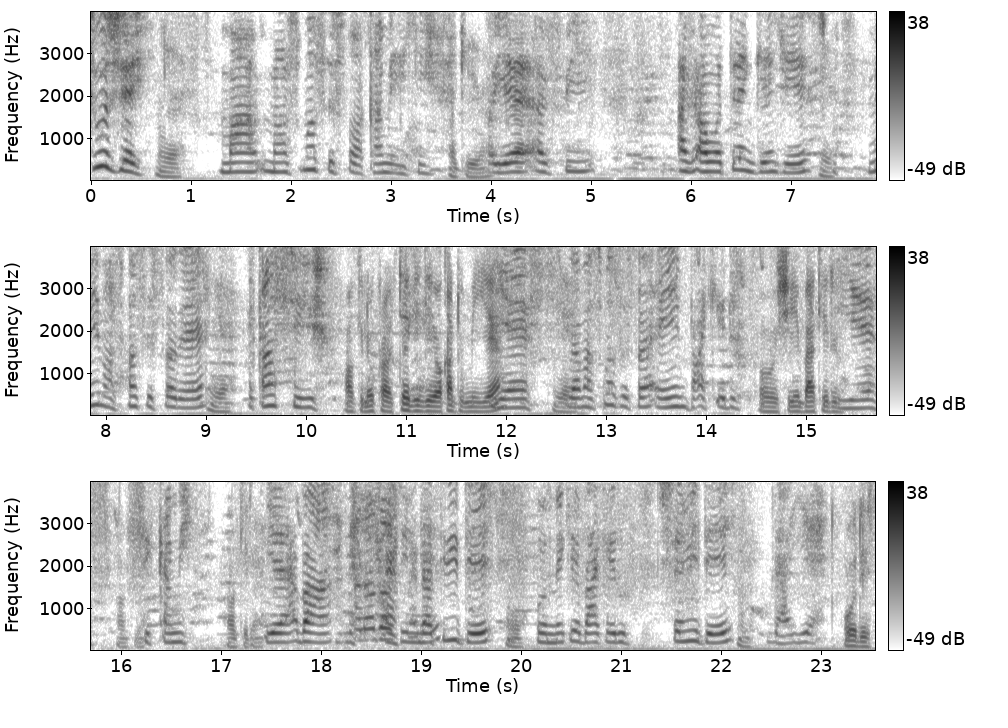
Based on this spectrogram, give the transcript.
Tuesday. Yeah. My my small sister coming again. Okay. Oh yeah, I feel I I was thinking, yeah. Yeah. Me my small sister there. Yeah. I can't see you. Okay. No problem. Take it. You come to me. Yeah. Yes. Yeah. But my small sister ain't back here. Oh, she ain't back here. Yes. Okay. She coming. Okay then. Yeah, but Another that three day Yeah. we'll make it back here. Seven day that year. Oh, this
